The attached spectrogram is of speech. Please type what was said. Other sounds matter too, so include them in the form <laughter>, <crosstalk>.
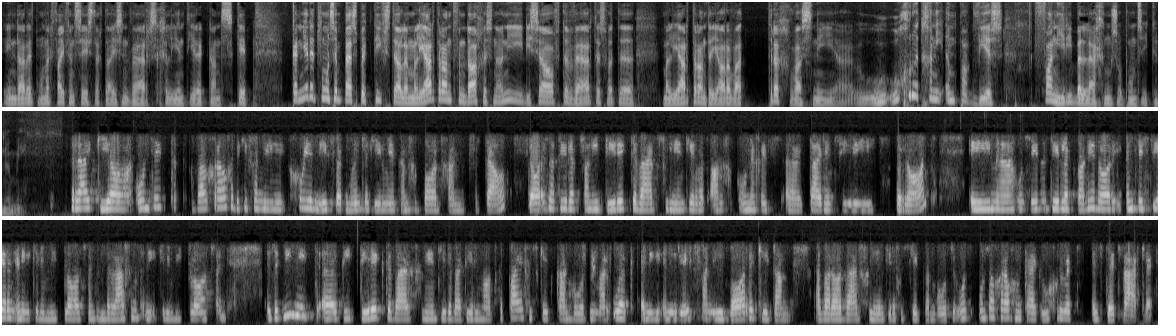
en dat dit 165 000 werksgeleenthede kan skep. Kan jy dit vir ons in perspektief stel? 'n Miljard rand vandag is nou nie dieselfde werd as wat 'n miljard rand 'n jaar wat terug was nie. Uh, hoe hoe groot gaan die impak wees van hierdie beleggings op ons ekonomie? Ryk, ja, ons het wou graag 'n bietjie van die goeie nuus wat moontlik hiermee kan gepaard gaan vertel. Daar is natuurlik van die direkte werksgeleenthede wat aangekondig is uh, tydens hierdie beraad. En uh, ons weet natuurlik wanneer daar investering in die ekonomie plaasvind en beleggings in die ekonomie plaasvind, is dit nie net uh, die direkte werksgeleenthede wat deur die maatskappy geskep kan word nie, maar ook in die in die res van die waardeketting uh, waar daar werksgeleenthede geskep kan word. So ons ons wil graag gaan kyk hoe groot is dit werklik.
